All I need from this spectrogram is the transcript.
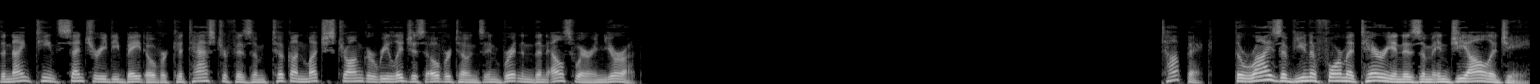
the 19th-century debate over catastrophism took on much stronger religious overtones in Britain than elsewhere in Europe. Topic: the rise of uniformitarianism in geology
